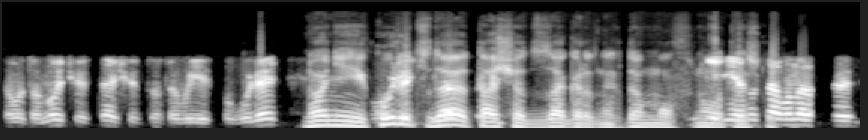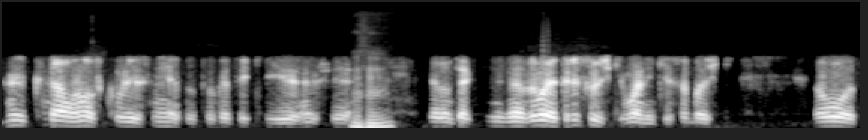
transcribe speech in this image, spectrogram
кого-то ночью тащат, кто-то выедет погулять. Но они и Вот куриц, эти, да, да, тащат с загородных домов. Ну, не, вот не, ну сколько- там у нас, э, там у нас куриц нету, только такие все, Мгм. скажем так, называют трясучки, маленькие собачки. Вот,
